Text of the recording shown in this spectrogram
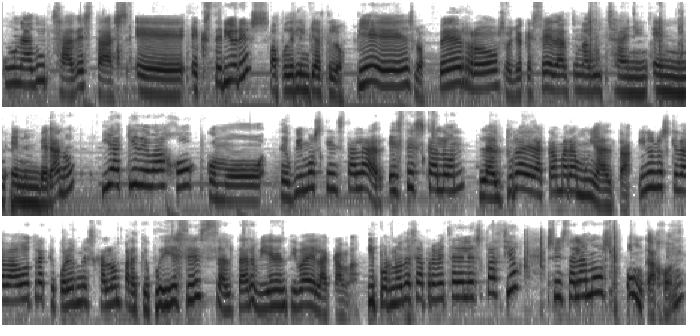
una ducha de estas eh, exteriores para poder limpiarte los pies, los perros o yo que sé, darte una ducha en, en verano. Y aquí debajo, como tuvimos que instalar este escalón, la altura de la cama era muy alta y no nos quedaba otra que poner un escalón para que pudieses saltar bien encima de la cama. Y por no desaprovechar el espacio, instalamos un cajón.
